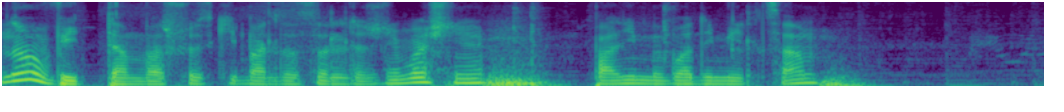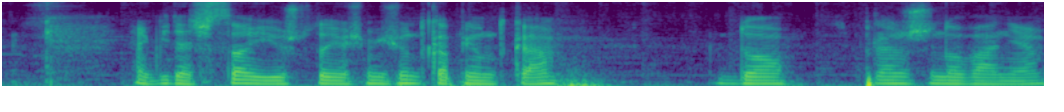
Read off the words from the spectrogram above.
No, witam was wszystkich bardzo serdecznie. Właśnie palimy Władimirca. Jak widać stoi już tutaj 85 do sprężynowania.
